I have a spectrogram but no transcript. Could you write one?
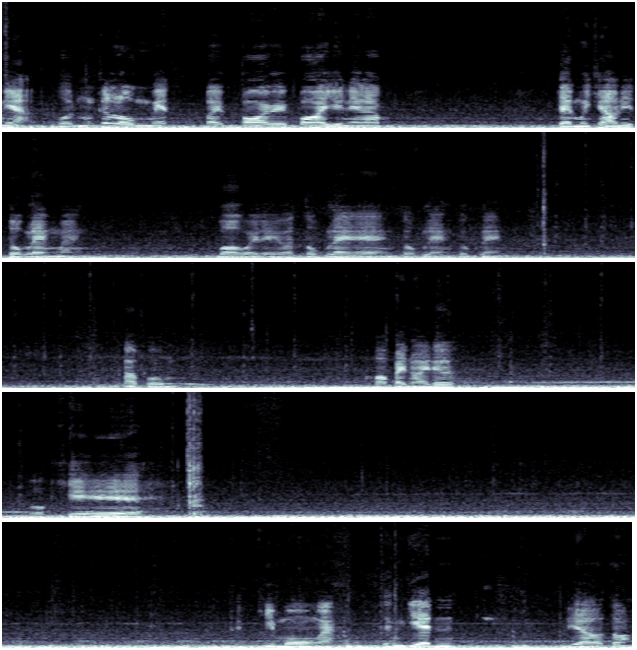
เนี่ยฝนมันก็ลงเม็ดไปปล่อยไปปล่อยอยู่เนี่ยครับ แต่เมื่อเช้านี่ตกแรงมาก บอกไว้เลยว่าตกแรงตกแรงตกแรง ครับผม ขอไปหน่อยเด้อ โอเค ถึง กี่โมงอะถึงเย็น เดี๋ยวต้อง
